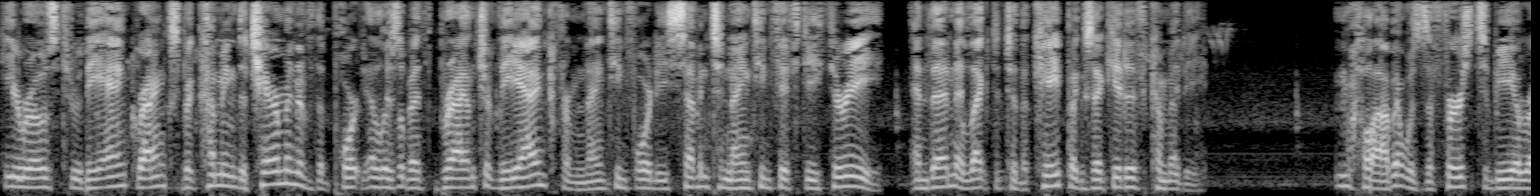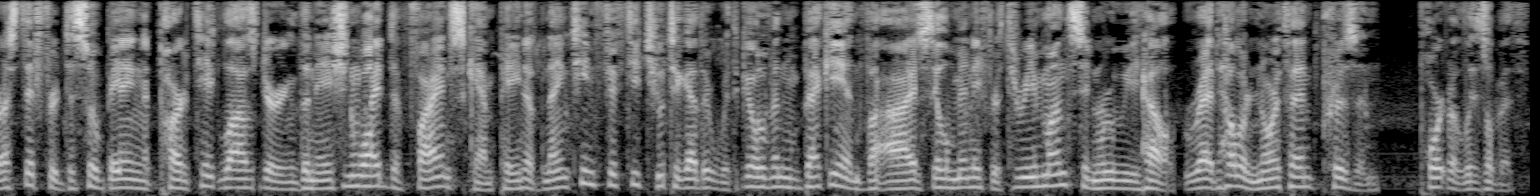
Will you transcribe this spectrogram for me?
He rose through the ANC ranks becoming the chairman of the Port Elizabeth branch of the ANC from 1947 to 1953, and then elected to the Cape Executive Committee. Mhlaba was the first to be arrested for disobeying apartheid laws during the nationwide defiance campaign of 1952 together with Govan Mbeki and Vuyisile Mini for three months in Rooi Hel, Red Hell or North End Prison, Port Elizabeth.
